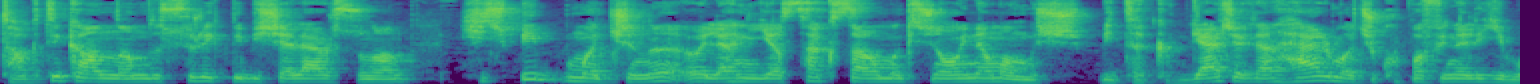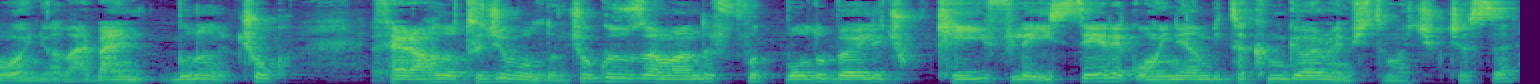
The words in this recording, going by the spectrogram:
taktik anlamda sürekli bir şeyler sunan, hiçbir maçını öyle hani yasak savmak için oynamamış bir takım. Gerçekten her maçı kupa finali gibi oynuyorlar. Ben bunu çok ferahlatıcı buldum. Çok uzun zamandır futbolu böyle çok keyifle, isteyerek oynayan bir takım görmemiştim açıkçası.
